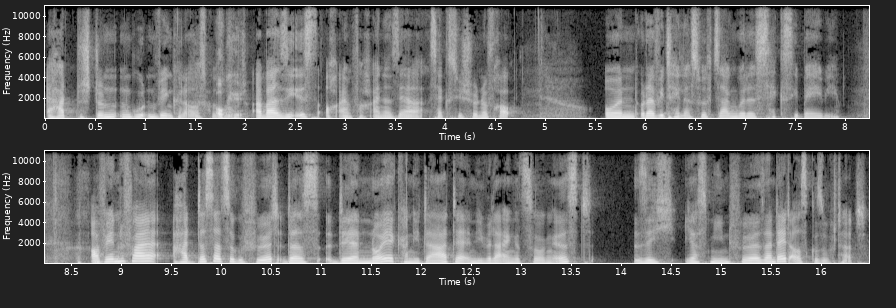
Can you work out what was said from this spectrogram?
Er hat bestimmt einen guten Winkel ausgesucht. Okay. Aber sie ist auch einfach eine sehr sexy, schöne Frau. Und, oder wie Taylor Swift sagen würde, sexy baby. Auf jeden Fall hat das dazu geführt, dass der neue Kandidat, der in die Villa eingezogen ist, sich Jasmin für sein Date ausgesucht hat.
